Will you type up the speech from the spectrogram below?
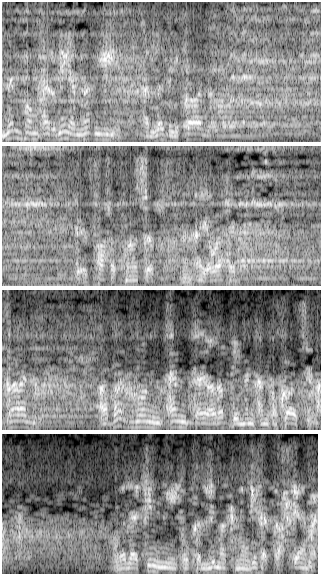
منهم أرميا النبي الذي قال في إصحاح 12 من آية واحد قال أبر أنت يا رب من أن أخاصمك ولكني أكلمك من جهة أحكامك.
